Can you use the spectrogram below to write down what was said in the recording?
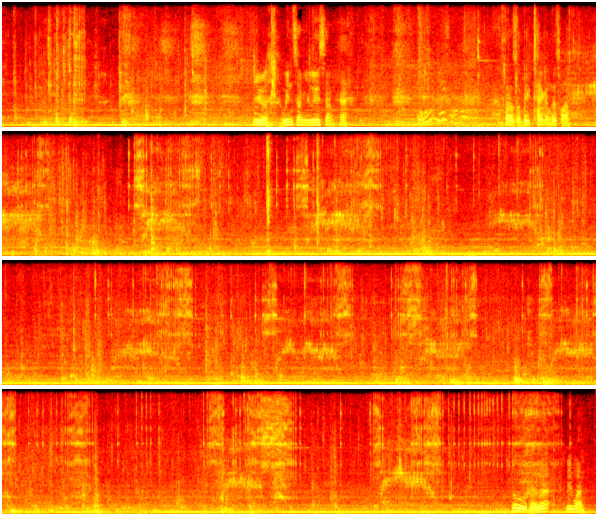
You win some, you lose some. Ha. Huh? That was a big tag on this one. Oh, bự á, big one.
